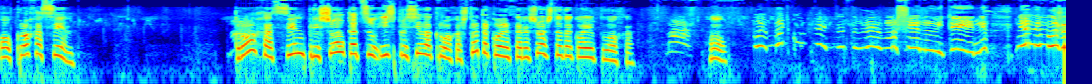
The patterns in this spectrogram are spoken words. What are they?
О, Кроха сын. Кроха сын пришел к отцу и спросила Кроха, что такое хорошо, а что такое плохо. Ма, О, йти. Не, я не можу,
